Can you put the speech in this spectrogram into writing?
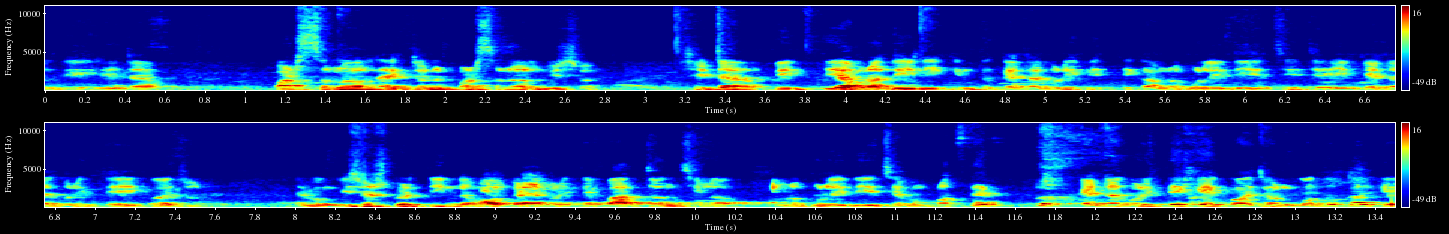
যদি এটা পার্সোনাল একজনের পার্সোনাল বিষয়। সেটা ব্যক্তি আমরা দিইনি কিন্তু ক্যাটাগরি ভিত্তিক আমরা বলে দিয়েছি যে এই ক্যাটাগরিতে এই কয়জন। এবং বিশেষ করে তিন নম্বর ক্যাটাগরিতে পাঁচজন ছিল, আমরা বলে দিয়েছি। এবং প্রত্যেক ক্যাটাগরিতে কে কয়জন গতকালকে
